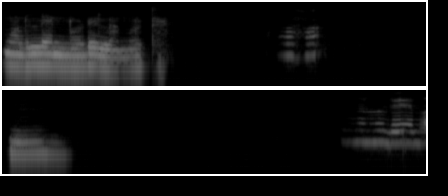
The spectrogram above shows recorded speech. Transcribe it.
ಮೊದಲೇನ್ ನೋಡಿಲ್ಲ ನೋಟ ಆಹಾ. ಹ್ಮ್ ನೋಡೇ ಇಲ್ಲ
